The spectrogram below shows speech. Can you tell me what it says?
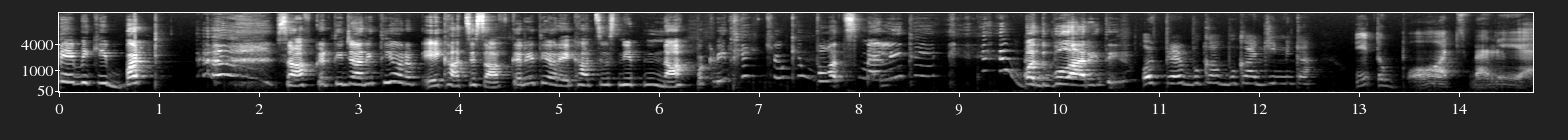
बेबी की बट साफ़ करती जा रही थी और अब एक हाथ से साफ़ कर रही थी और एक हाथ से उसने अपनी नाक पकड़ी थी क्योंकि बहुत स्मेली थी। बदबू आ रही थी। और फिर बुका बुका जी ने कहा ये तो बहुत स्मेली है।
